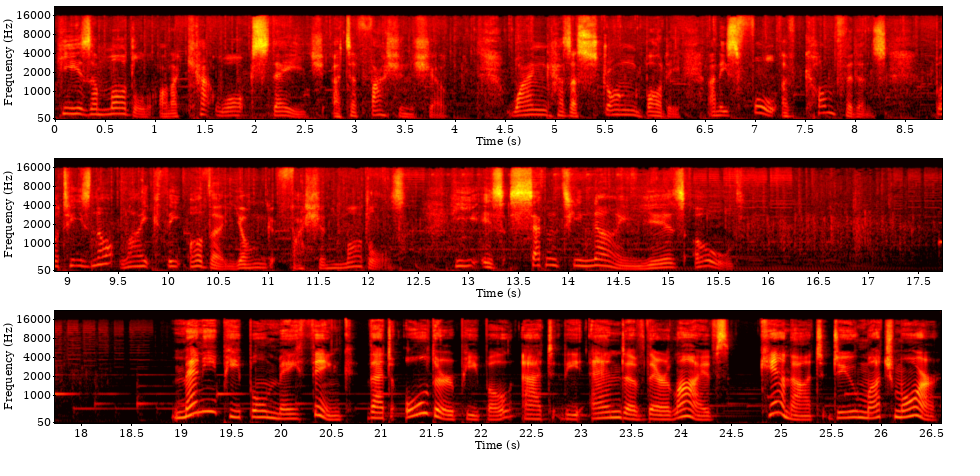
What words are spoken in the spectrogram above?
He is a model on a catwalk stage at a fashion show. Wang has a strong body and is full of confidence, but he's not like the other young fashion models. He is 79 years old. Many people may think that older people at the end of their lives cannot do much more.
